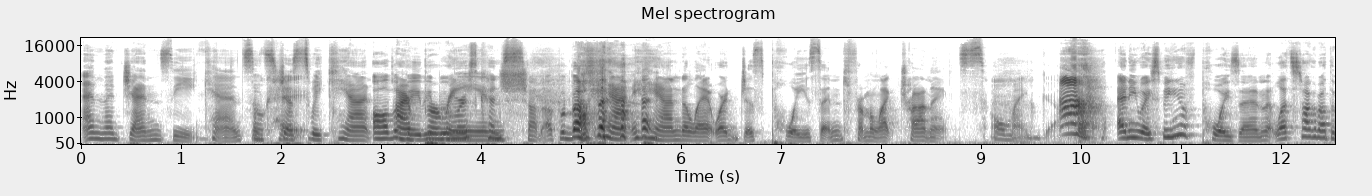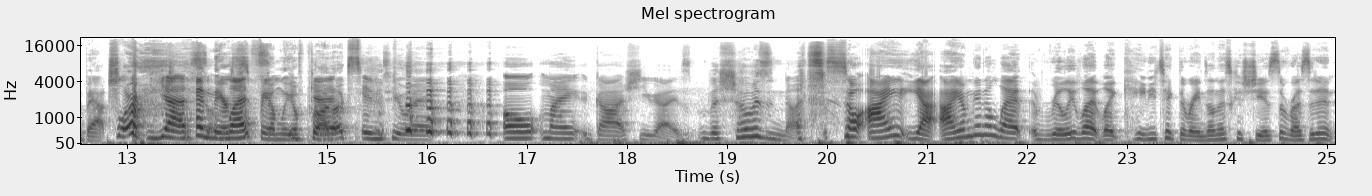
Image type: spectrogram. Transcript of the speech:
and the Gen Z kids. It's Okay. just we can't. All the baby boomers can shut up about that. can't handle it. We're just poisoned from electronics. Oh my god. Anyway, speaking of poison, let's talk about The Bachelor. Yes, and their family of get products. into it. oh my gosh, you guys, the show is nuts. so I, yeah, I am gonna let really let like Katie take the reins on this because she is the resident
